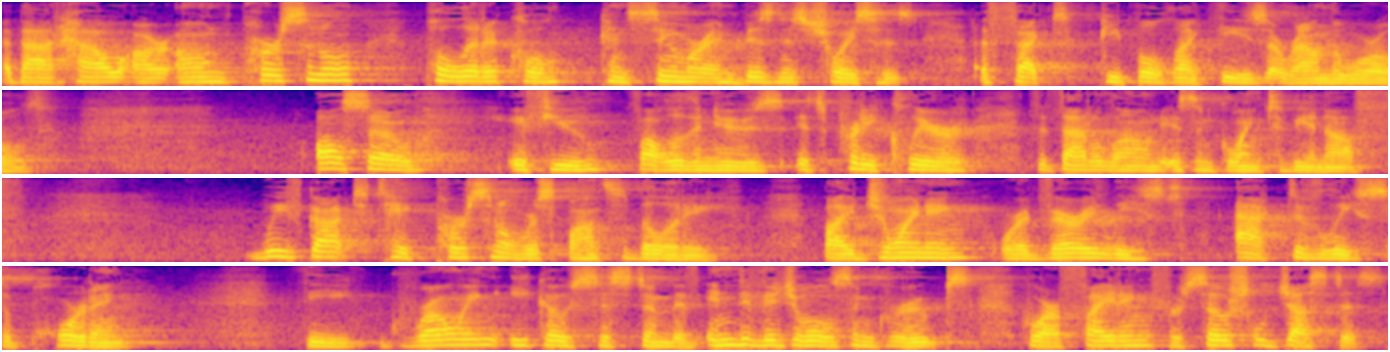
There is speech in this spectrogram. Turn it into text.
about how our own personal, political, consumer, and business choices affect people like these around the world. Also, if you follow the news, it's pretty clear that that alone isn't going to be enough. We've got to take personal responsibility by joining, or at very least, actively supporting the growing ecosystem of individuals and groups who are fighting for social justice,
